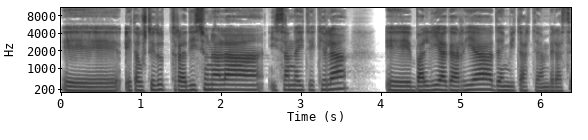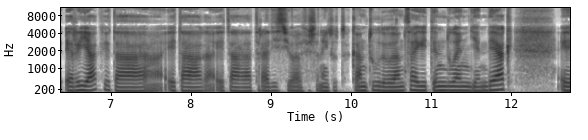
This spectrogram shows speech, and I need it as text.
E, eta uste dut tradizionala izan daitekela e, baliagarria den bitartean, beraz, herriak eta eta eta tradizioa esan nahi dut, kantu edo dantza egiten duen jendeak e,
